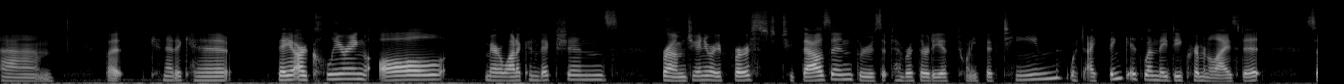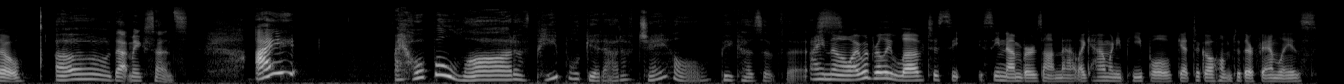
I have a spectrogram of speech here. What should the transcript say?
Um, but Connecticut, they are clearing all marijuana convictions from January 1st, 2000 through September 30th, 2015, which I think is when they decriminalized it. So, Oh, that makes sense. I I hope a lot of people get out of jail because of this. I know I would really love to see see numbers on that, like how many people get to go home to their families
